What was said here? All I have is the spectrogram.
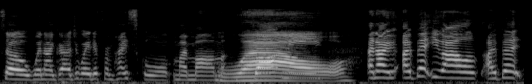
So when I graduated from high school, my mom bought me Wow. and I, I bet you Al, I bet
